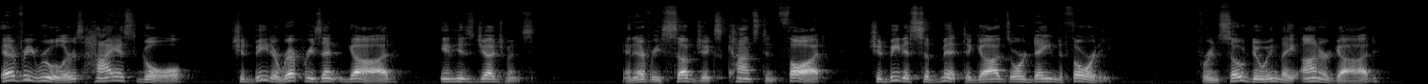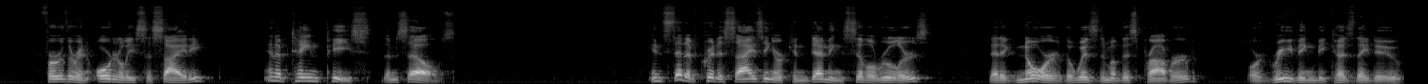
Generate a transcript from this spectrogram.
Every ruler's highest goal should be to represent God in his judgments, and every subject's constant thought should be to submit to God's ordained authority, for in so doing they honor God further an orderly society, and obtain peace themselves. Instead of criticizing or condemning civil rulers that ignore the wisdom of this proverb, or grieving because they do,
